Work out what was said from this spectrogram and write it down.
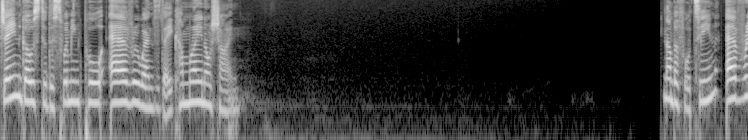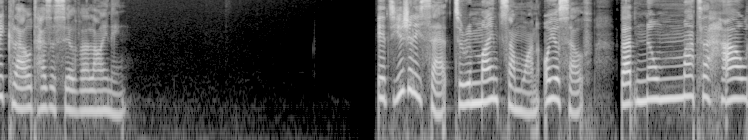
Jane goes to the swimming pool every Wednesday, come rain or shine. Number 14. Every cloud has a silver lining. It's usually said to remind someone or yourself that no matter how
